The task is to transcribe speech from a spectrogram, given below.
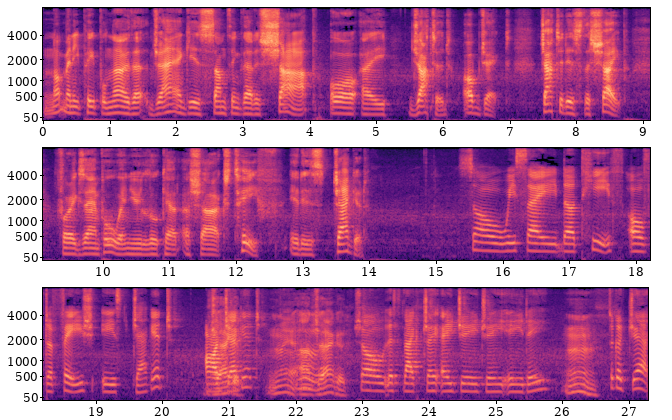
Not many people know that jag is something that is sharp or a jutted object. Jutted is the shape. For example, when you look at a shark's teeth, it is jagged. So we say the teeth of the fish is jagged, are Jagged. jagged. Yeah, are jagged. So it's like J A G J E D. 嗯这个 jag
